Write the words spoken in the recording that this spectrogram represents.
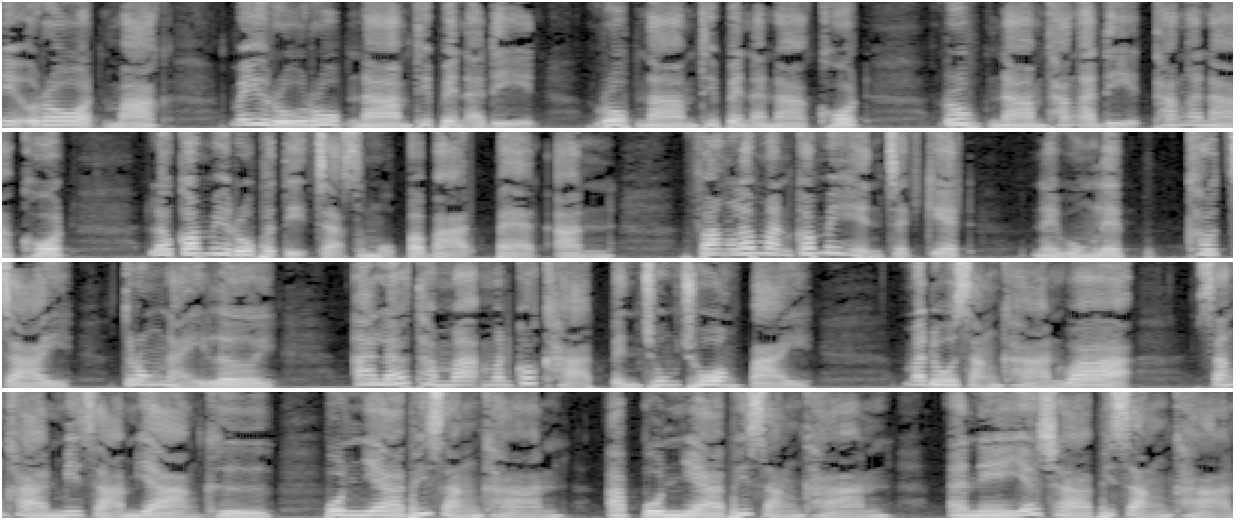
นิโรธ มรรค ไม่รู้รูปนามที่เป็นอดีต รูปนามที่เป็นอนาคต รูปนามทั้งอดีต ทั้งอนาคต แล้วก็ไม่รู้ปฏิจจสมุปบาทแปดอัน ฟังแล้วมันก็ไม่เห็นจะเก็ตในวงเล็บเข้าใจ ตรงไหนเลยอะแล้วธรรมะมันก็ขาดเป็นช่วงๆไป มาดูสังขารว่า สังขารมีสามอย่างคือ ปุญญาพิสังขาร อปุญญาพิสังขาร อเนยชาพิสังขาร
